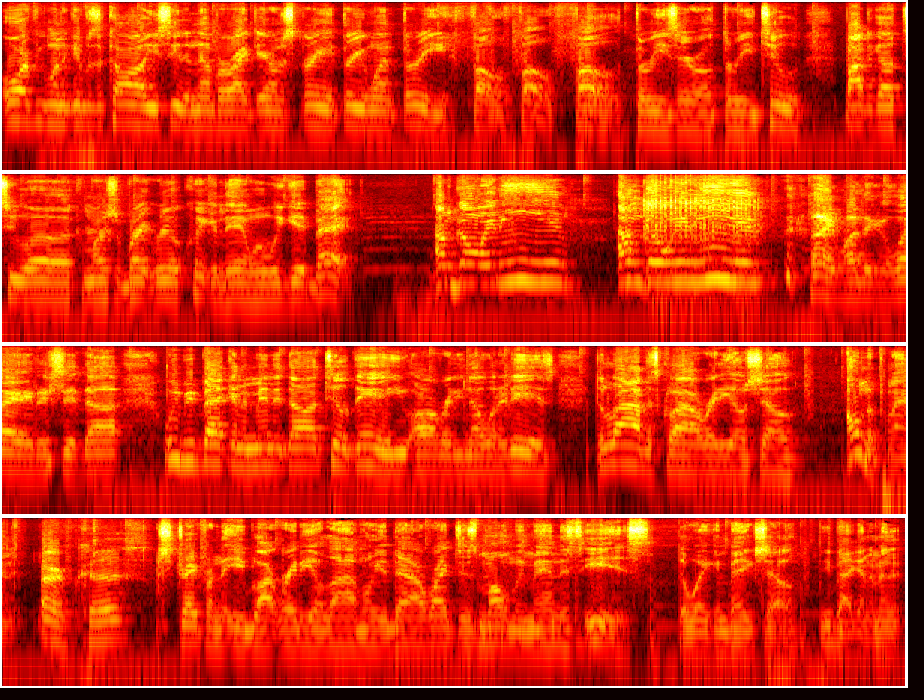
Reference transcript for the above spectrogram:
Or if you want to give us a call, you see the number right there on the screen, 313-444-3032. About to go to a commercial break real quick, and then when we get back, I'm going in. I'm going in. like my nigga Wayne and shit, dog. We be back in a minute, dog. Till then, you already know what it is. The Live is Cloud Radio Show on the planet. Earth, cuz. Straight from the E Block Radio Live on your dial right this moment, man. This is the Wake and Bake Show. Be back in a minute.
